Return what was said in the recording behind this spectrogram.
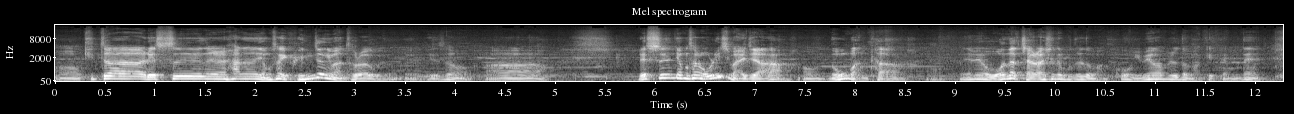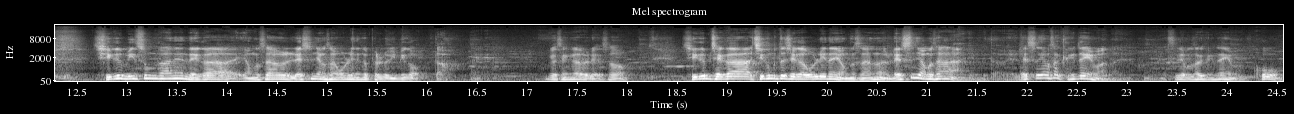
어, 기타 레슨을 하는 영상이 굉장히 많더라고요. 네, 그래서 아 레슨 영상을 올리지 말자. 어, 너무 많다. 어, 왜냐면 워낙 잘하시는 분들도 많고 유명한 분들도 많기 때문에 지금 이 순간에 내가 영상을 레슨 영상을 올리는 거 별로 의미가 없다. 네, 그렇게 생각을 해서 지금 제가 지금부터 제가 올리는 영상은 레슨 영상은 아닙니다. 레슨 영상 굉장히 많아요. 어, 레슨 영상 굉장히 많고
